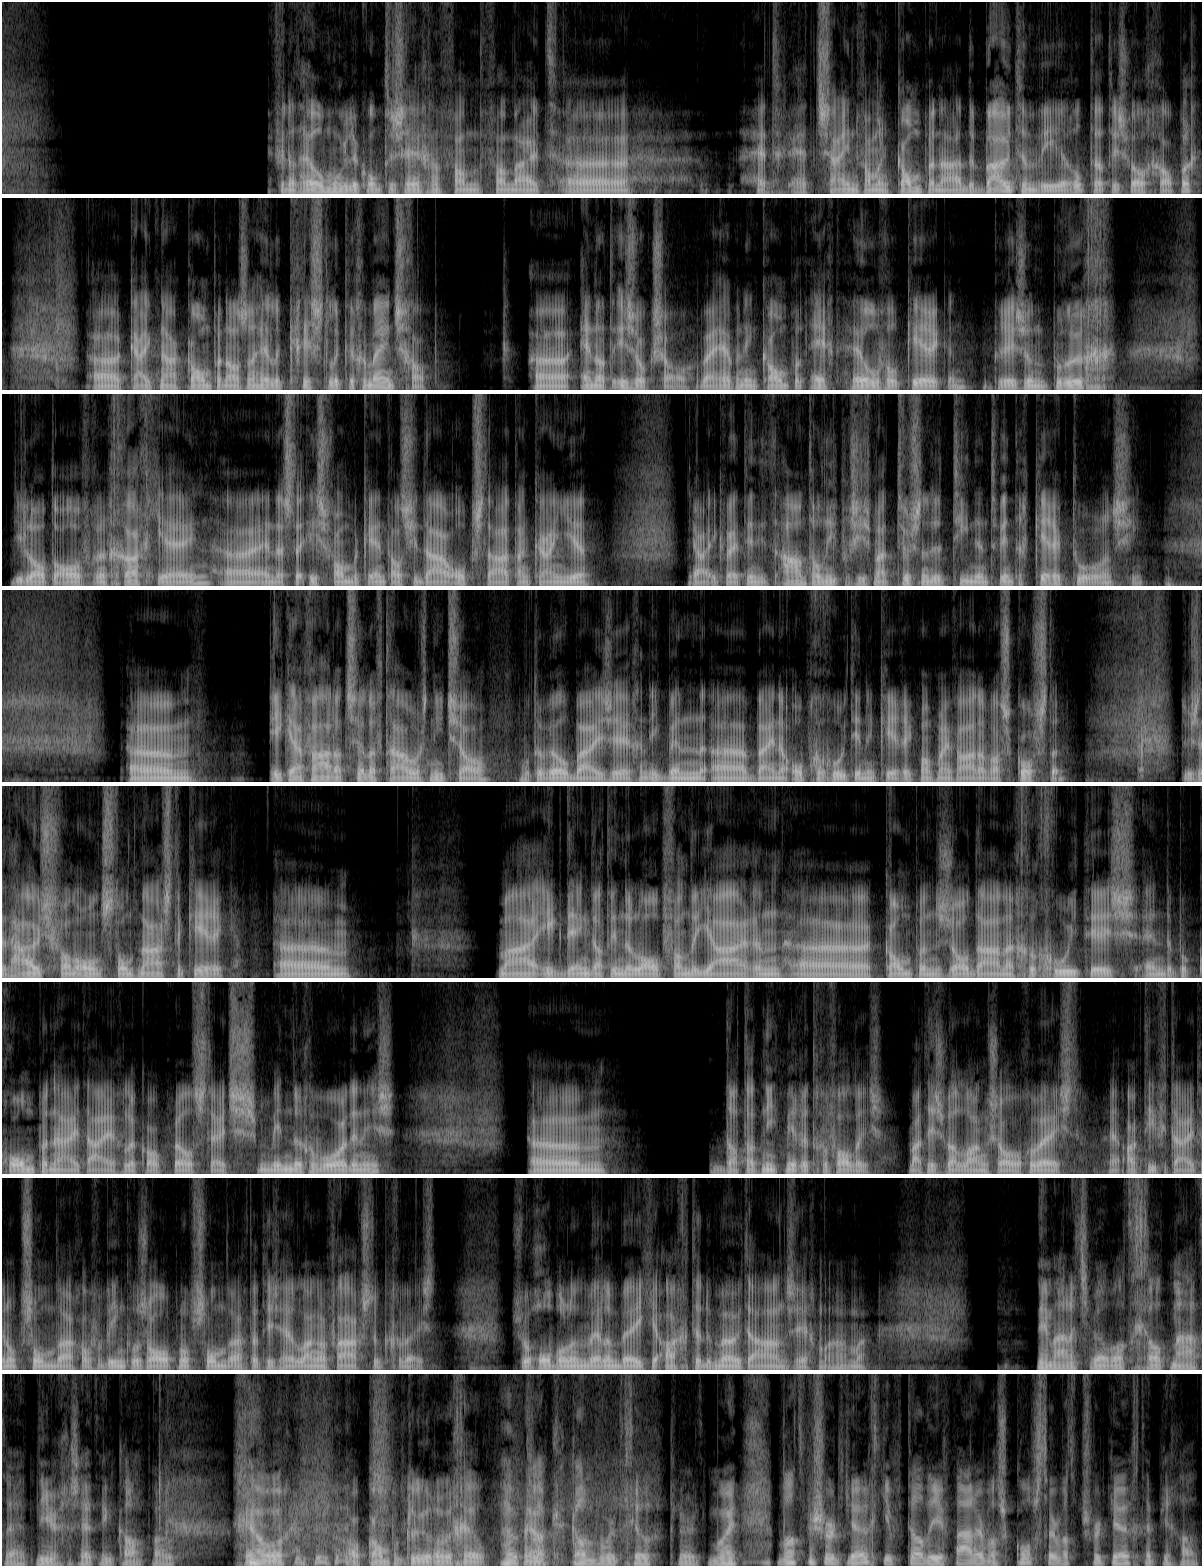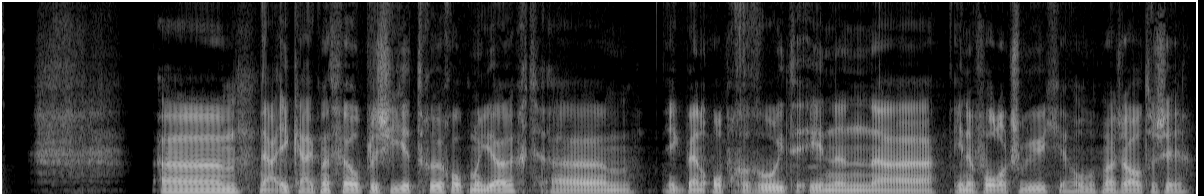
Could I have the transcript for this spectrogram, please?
ik vind dat heel moeilijk om te zeggen van, vanuit uh, het, het zijn van een kampenaar. De buitenwereld, dat is wel grappig. Uh, kijk naar Kampen als een hele christelijke gemeenschap. Uh, en dat is ook zo. Wij hebben in Kampen echt heel veel kerken. Er is een brug die loopt over een grachtje heen. En dat is van bekend, als je daarop staat, dan kan je, ja, ik weet in het aantal niet precies, maar tussen de 10 en 20 kerktorens zien. Um, ik ervaar dat zelf trouwens niet zo. Ik moet er wel bij zeggen, ik ben uh, bijna opgegroeid in een kerk, want mijn vader was koster. Dus het huis van ons stond naast de kerk. Um, maar ik denk dat in de loop van de jaren uh, Kampen zodanig gegroeid is en de bekrompenheid eigenlijk ook wel steeds minder geworden is. Um, dat dat niet meer het geval is. Maar het is wel lang zo geweest. Activiteiten op zondag of winkels open op zondag, dat is heel lang een vraagstuk geweest. Ze hobbelen wel een beetje achter de meute aan, zeg maar. maar... Neem aan dat je wel wat geldmaten hebt neergezet in Kamp ook. Ja hoor, ook kampen kleuren we geel. Ook ja. kampen wordt geel gekleurd, mooi. Wat voor soort jeugd? Je vertelde je vader was koster. Wat voor soort jeugd heb je gehad? Um, ja, ik kijk met veel plezier terug op mijn jeugd. Um, ik ben opgegroeid in een, uh, in een volksbuurtje, om het maar zo te zeggen.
